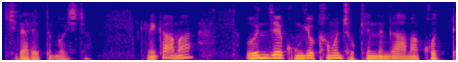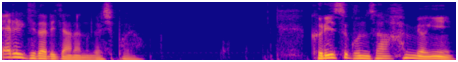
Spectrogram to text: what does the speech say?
기다렸던 것이죠. 그러니까 아마 언제 공격하면 좋겠는가 아마 곧 때를 기다리지 않았는가 싶어요. 그리스 군사 한 명이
